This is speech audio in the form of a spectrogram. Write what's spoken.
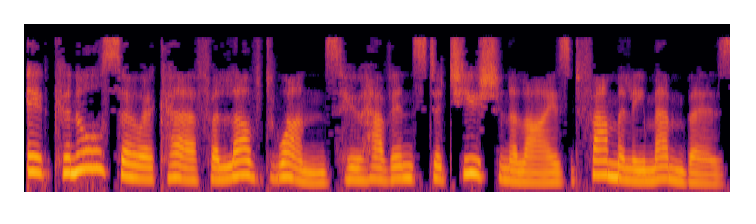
It can also occur for loved ones who have institutionalized family members.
